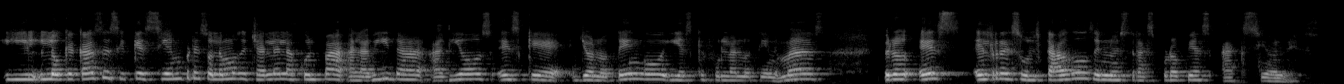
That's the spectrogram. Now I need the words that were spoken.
Y lo que acabas de decir que siempre solemos echarle la culpa a la vida, a Dios, es que yo no tengo y es que fulano tiene más pero es el resultado de nuestras propias acciones.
